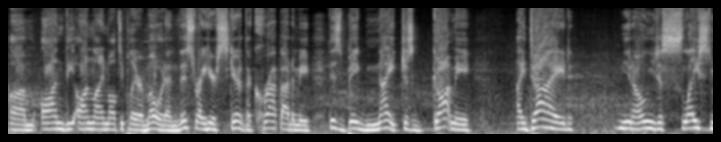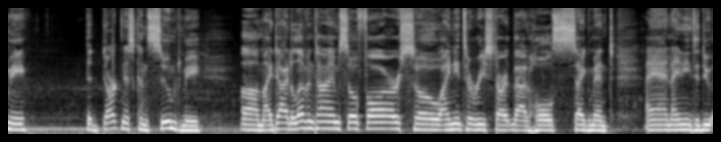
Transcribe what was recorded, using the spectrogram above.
Um, on the online multiplayer mode, and this right here scared the crap out of me. This big knight just got me. I died. You know, he just sliced me. The darkness consumed me um, I died 11 times so far, so I need to restart that whole segment, and I need to do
